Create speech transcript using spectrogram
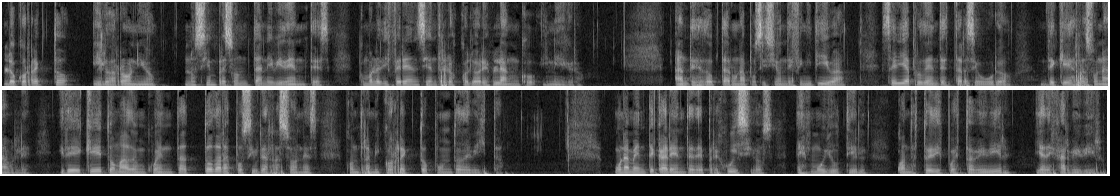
Lo correcto y lo erróneo no siempre son tan evidentes como la diferencia entre los colores blanco y negro. Antes de adoptar una posición definitiva, sería prudente estar seguro de que es razonable y de que he tomado en cuenta todas las posibles razones contra mi correcto punto de vista. Una mente carente de prejuicios es muy útil cuando estoy dispuesto a vivir y a dejar vivir.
